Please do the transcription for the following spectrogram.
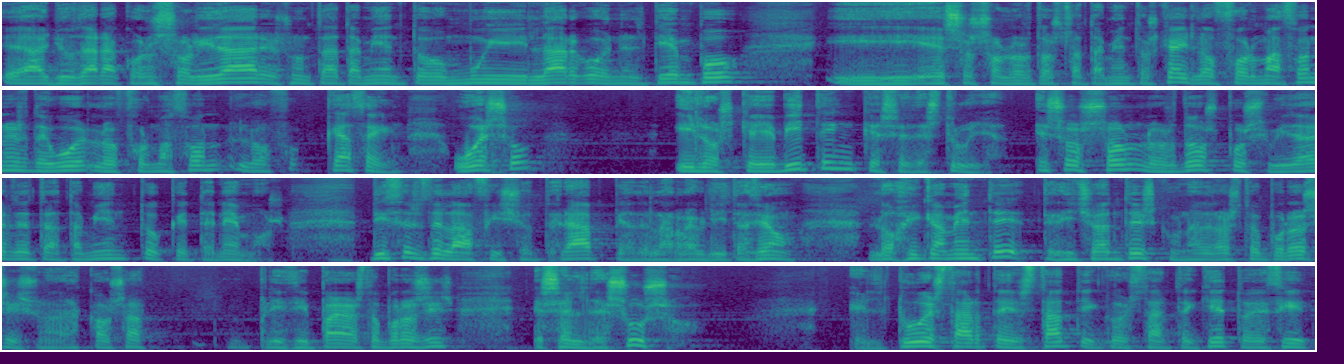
eh, ayudar a consolidar, es un tratamiento muy largo en el tiempo y esos son los dos tratamientos que hay. Los formazones de los formazón, que hacen hueso y los que eviten que se destruya. Esos son las dos posibilidades de tratamiento que tenemos. Dices de la fisioterapia, de la rehabilitación. Lógicamente, te he dicho antes que una de las osteoporosis, una de las causas principales de la osteoporosis es el desuso. El tú estarte estático, estarte quieto, es decir,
